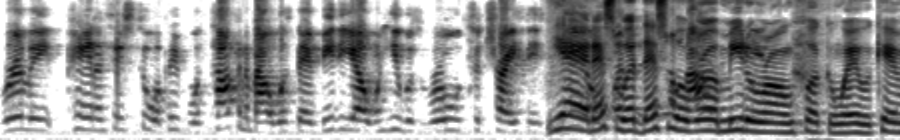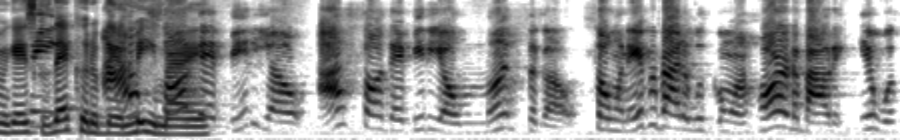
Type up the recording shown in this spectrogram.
really paying attention to, what people was talking about, was that video when he was rude to Tracy. Yeah, that's what that's what rubbed me the wrong fucking way with Kevin Gates because that could have been I me, saw man. That video, I saw that video months ago. So when everybody was going hard about it, it was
